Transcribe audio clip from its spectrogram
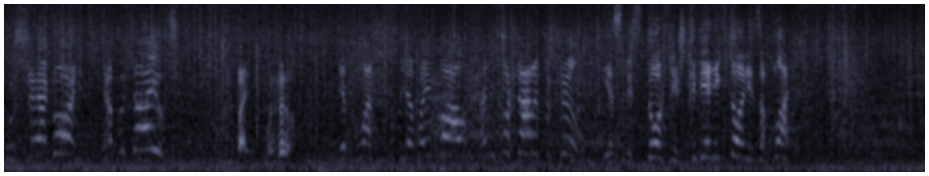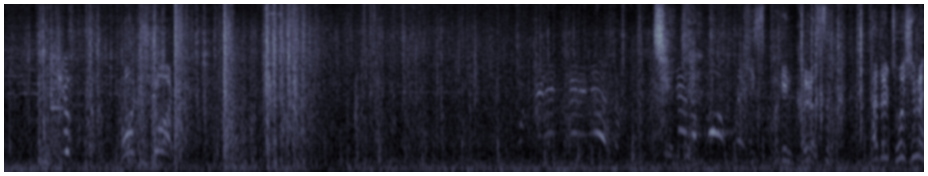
Туши огонь! Я пытаюсь! 빨리 문으로. Не плачь, чтобы я поймал, а не пожары тушил! Если сдохнешь, тебе никто не заплатит! 젠장, 기습하긴 걸렸어. 다들 조심해.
